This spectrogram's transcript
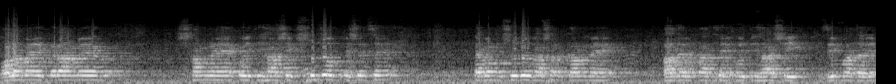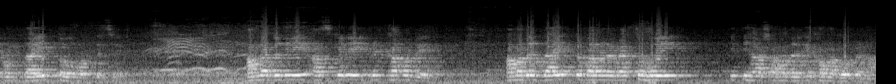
ওলামায়ে কেরামের সামনে ঐতিহাসিক সুযোগ এসেছে এবং সুযোগ আসার কারণে তাদের কাছে ঐতিহাসিক জিম্মাদারি এবং দায়িত্ব করতেছে আমরা যদি আজকের এই প্রেক্ষাপটে আমাদের দায়িত্ব পালনে ব্যর্থ হই, ইতিহাস আমাদেরকে ক্ষমা করবে না।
